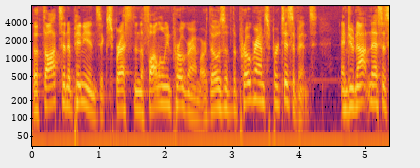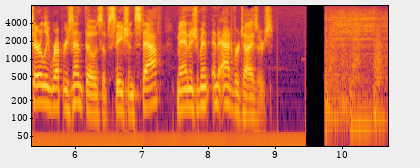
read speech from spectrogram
The thoughts and opinions expressed in the following program are those of the program's participants and do not necessarily represent those of station staff, management, and advertisers.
